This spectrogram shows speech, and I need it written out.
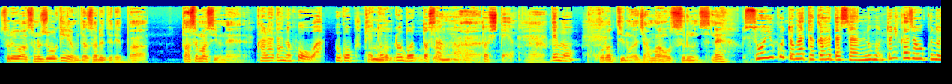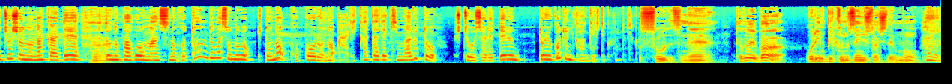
それはその条件が満たされてれば、出せますよね。体の方は動くけど、ロボットさんのとして。でも、心っていうのが邪魔をするんですね。そういうことが高畑さんの本当に数多くの著書の中で、人のパフォーマンスのほとんどはその人の心のあり方で決まると主張されているということに関係してくるんですか？そうですね。例えば、オリンピックの選手たちでも、はい、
